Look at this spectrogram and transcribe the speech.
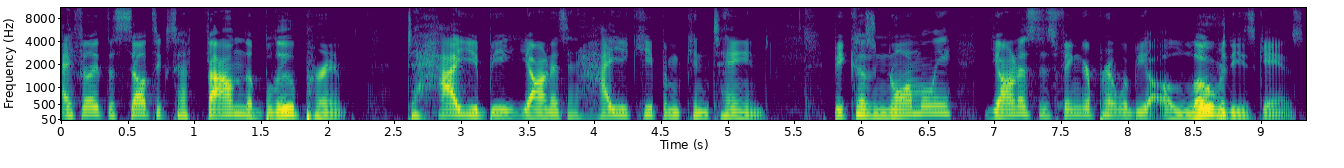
I feel like the Celtics have found the blueprint to how you beat Giannis and how you keep him contained. Because normally Giannis's fingerprint would be all over these games,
